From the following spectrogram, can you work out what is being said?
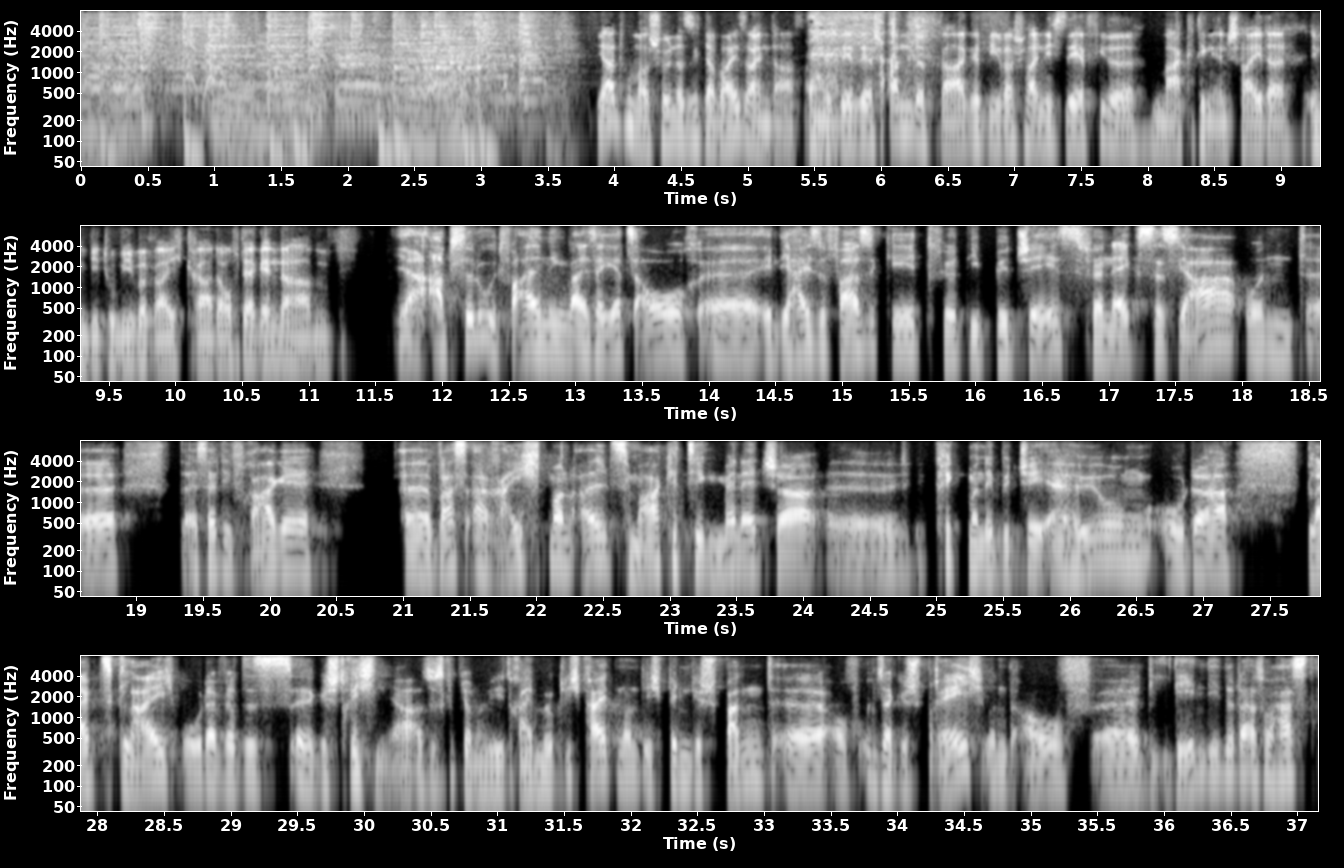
Ja, Thomas, schön, dass ich dabei sein darf. Eine sehr, sehr spannende Frage, die wahrscheinlich sehr viele Marketingentscheider im B2B-Bereich gerade auf der Agenda haben. Ja, absolut. Vor allen Dingen, weil es ja jetzt auch äh, in die heiße Phase geht für die Budgets für nächstes Jahr. Und äh, da ist ja die Frage, äh, was erreicht man als Marketingmanager? Äh, kriegt man eine Budgeterhöhung oder bleibt es gleich oder wird es äh, gestrichen? Ja, also es gibt ja nur die drei Möglichkeiten und ich bin gespannt äh, auf unser Gespräch und auf äh, die Ideen, die du da so hast.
